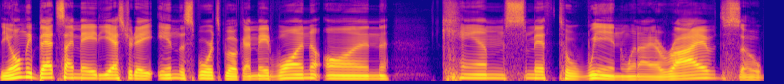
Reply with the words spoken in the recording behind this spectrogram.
The only bets I made yesterday in the sports book, I made one on Cam Smith to win when I arrived, so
